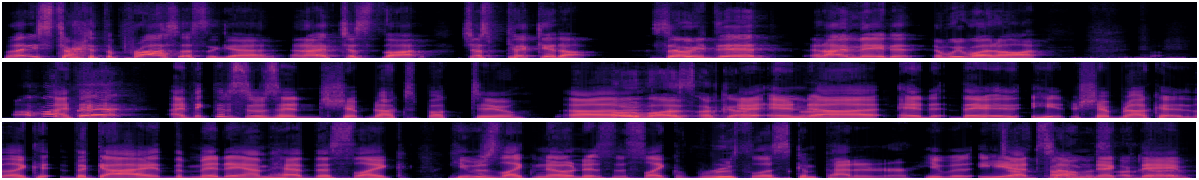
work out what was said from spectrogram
And then he started the process again. And I just thought, just pick it up. So he did, and I made it, and we went on. I think that? I think this was in Shipnuck's book too. Uh, oh, it was okay. and All right. uh and they he Shipnuck uh, like the guy the mid am had this like he was like known as this like ruthless competitor. He was he Jeff had some Thomas? nickname Okay.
